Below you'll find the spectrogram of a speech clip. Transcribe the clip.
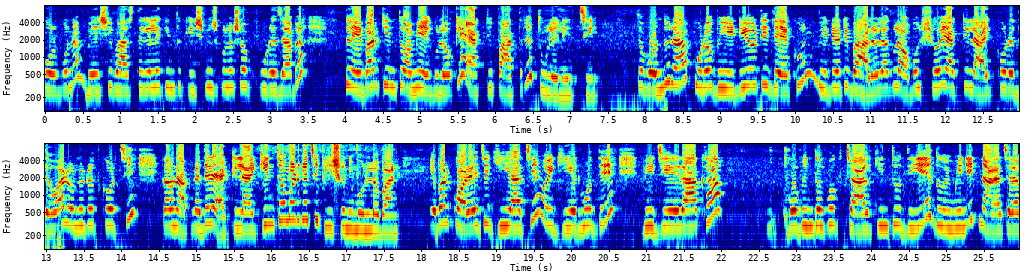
করব না, বেশি ভাজতে গেলে কিন্তু কিশমিশগুলো সব পুড়ে যাবে। তো এবার কিন্তু আমি এগুলোকে একটি পাত্রে তুলে নিচ্ছি। তো বন্ধুরা, পুরো ভিডিওটি দেখুন। ভিডিওটি ভালো লাগলে অবশ্যই একটি লাইক করে দেওয়ার অনুরোধ করছি, কারণ আপনাদের একটি লাইক কিন্তু আমার কাছে ভীষণই মূল্যবান। এবার কড়াই যে ঘি আছে, ওই ঘিয়ের মধ্যে ভিজিয়ে রাখা গোবিন্দভোগ চাল কিন্তু দিয়ে দুই মিনিট নাড়াচাড়া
